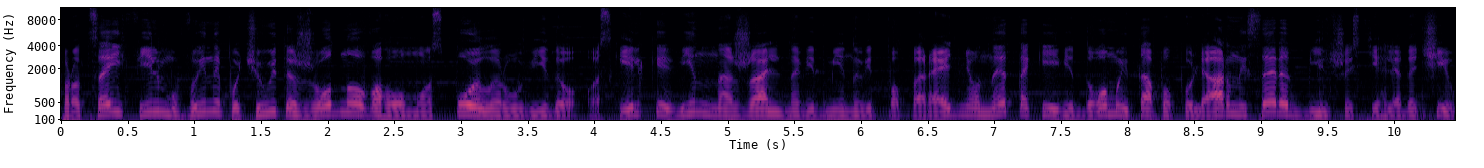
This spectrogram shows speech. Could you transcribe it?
Про цей фільм ви не почуєте жодного вагомого спойлеру у відео, оскільки він, на жаль, на відміну від попереднього, не такий відомий та популярний серед більшості глядачів.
